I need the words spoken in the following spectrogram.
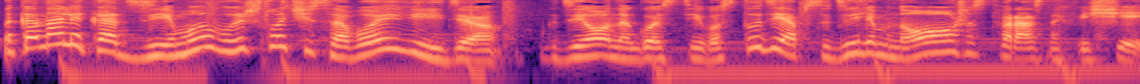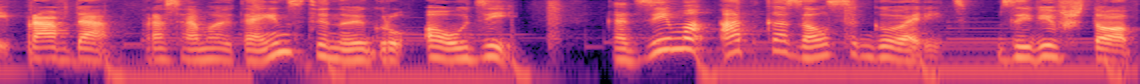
На канале Кадзимы вышло часовое видео, где он и гости его студии обсудили множество разных вещей. Правда, про самую таинственную игру OD. Кадзима отказался говорить, заявив, что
